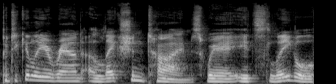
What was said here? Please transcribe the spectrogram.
particularly around election times, where it's legal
